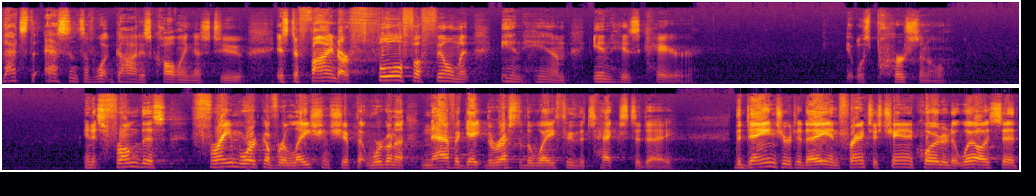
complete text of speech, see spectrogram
that's the essence of what God is calling us to, is to find our full fulfillment in Him, in His care. It was personal. And it's from this framework of relationship that we're going to navigate the rest of the way through the text today. The danger today, and Francis Chan quoted it well, he said,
